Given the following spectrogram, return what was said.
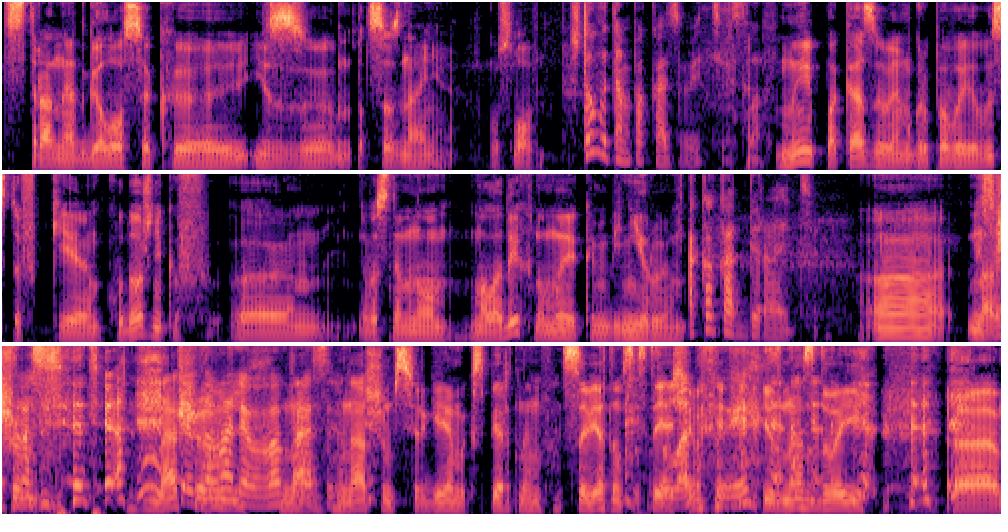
странный отголосок э, из э, подсознания. Условно. Что вы там показываете, Слав? Мы показываем групповые выставки художников, э, в основном молодых, но мы комбинируем. А как отбираете? А, нашим, нашим, на, нашим Сергеем экспертным советом, состоящим из нас двоих. А,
